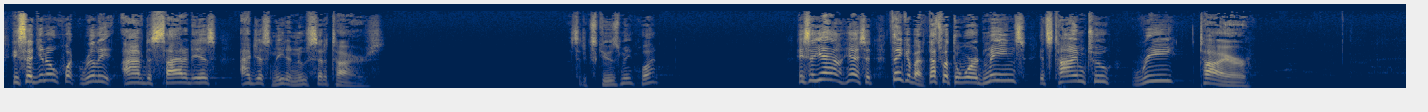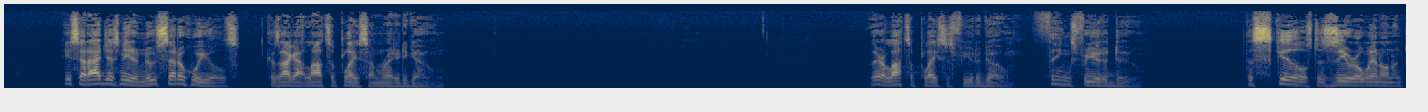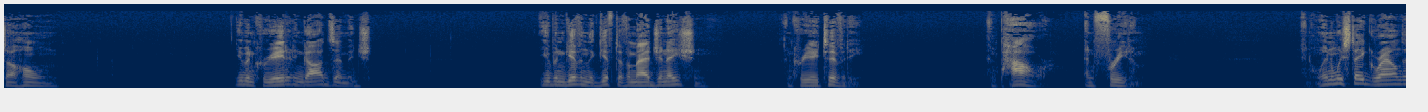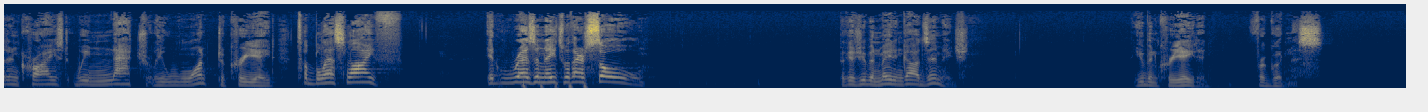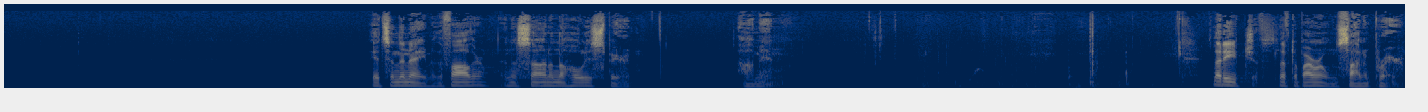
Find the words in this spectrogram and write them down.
He said, You know what really I've decided is I just need a new set of tires. I said, Excuse me, what? He said, Yeah, yeah. I said, Think about it. That's what the word means. It's time to retire. He said, I just need a new set of wheels because I got lots of place I'm ready to go. There are lots of places for you to go, things for you to do, the skills to zero in on and to hone. You've been created in God's image. You've been given the gift of imagination and creativity and power and freedom. And when we stay grounded in Christ, we naturally want to create, to bless life. It resonates with our soul because you've been made in God's image. You've been created for goodness. It's in the name of the Father, and the Son, and the Holy Spirit. Amen. Let each of us lift up our own silent prayer.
